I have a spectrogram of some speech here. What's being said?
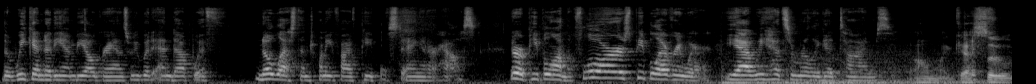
the weekend of the NBL Grands, we would end up with no less than twenty five people staying at our house. There were people on the floors, people everywhere. Yeah, we had some really good times. Oh my gosh! So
